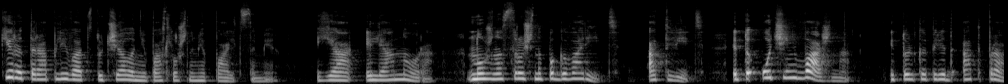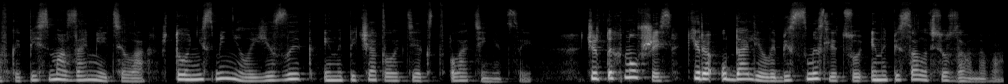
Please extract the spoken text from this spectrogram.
Кира торопливо отстучала непослушными пальцами. «Я Элеонора. Нужно срочно поговорить. Ответь. Это очень важно!» И только перед отправкой письма заметила, что не сменила язык и напечатала текст латиницей. Чертыхнувшись, Кира удалила бессмыслицу и написала все заново,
